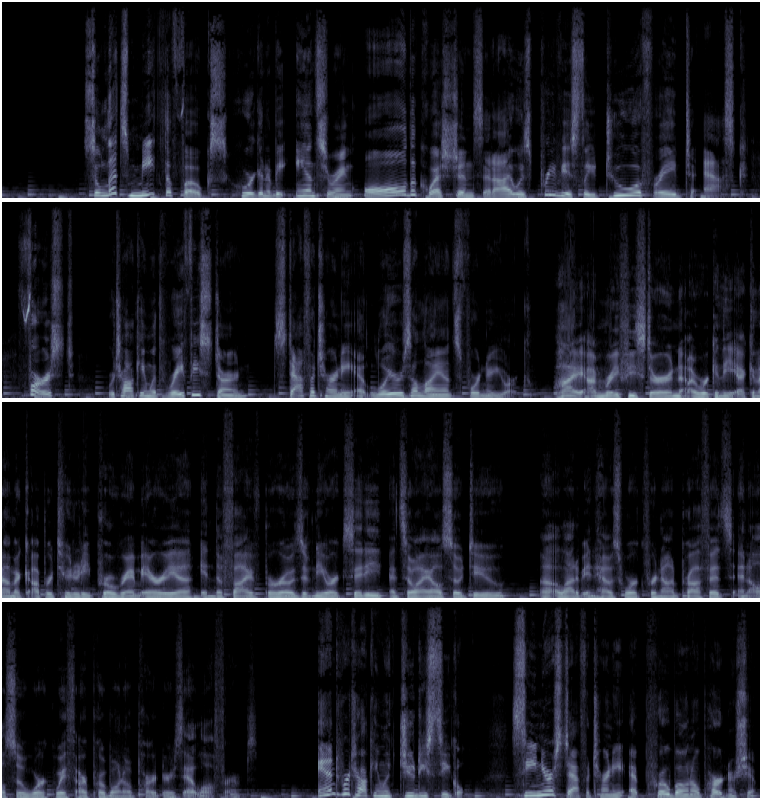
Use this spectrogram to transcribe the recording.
So let's meet the folks who are going to be answering all the questions that I was previously too afraid to ask. First, we're talking with Rafi Stern, staff attorney at Lawyers Alliance for New York. Hi, I'm Rafi Stern. I work in the Economic Opportunity Program area in the five boroughs of New York City. And so I also do uh, a lot of in house work for nonprofits and also work with our pro bono partners at law firms. And we're talking with Judy Siegel, senior staff attorney at Pro Bono Partnership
